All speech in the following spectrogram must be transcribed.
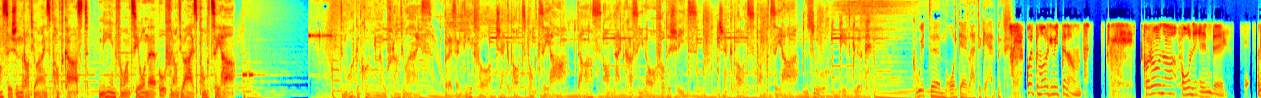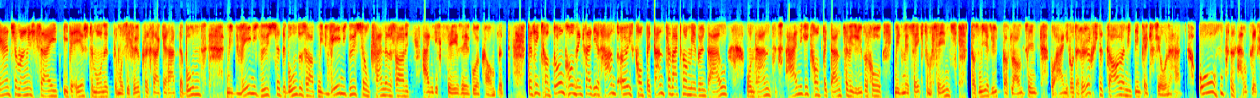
Das ist ein Radio 1 Podcast. Mehr Informationen auf radio1.ch. Die Morgenkolumne auf Radio 1 präsentiert von Jackpots.ch. Das Online-Casino der Schweiz. Jackpots.ch. So geht Glück. Guten Morgen, Ledergerber. Guten Morgen miteinander. Corona ohne Ende. Wir haben schon manchmal gesagt, in den ersten Monaten, muss ich wirklich sagen, hat der Bund mit wenig Wissen, der Bundesrat mit wenig Wissen und keiner Erfahrung eigentlich sehr, sehr gut gehandelt. Da sind Kanton gekommen und gesagt, ihr habt euch Kompetenzen weggenommen, wir wollen auch, und haben einige Kompetenzen wieder bekommen mit dem Effekt vom Sens, dass wir heute das Land sind, wo eine der höchsten Zahlen mit Infektionen hat. Unglaublich.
